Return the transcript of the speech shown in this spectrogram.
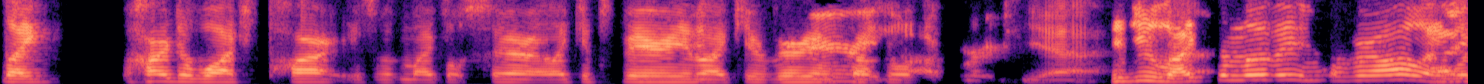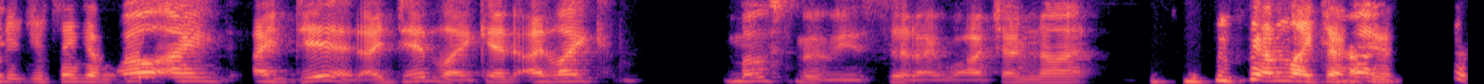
like hard to watch part is with Michael Cera. Like it's very It's like you're very, very uncomfortable. awkward. Yeah. Did you like the movie overall? Like, I- what did you think of it? Well, I I did I did like it. I like most movies that I watch. I'm not I'm like that too.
